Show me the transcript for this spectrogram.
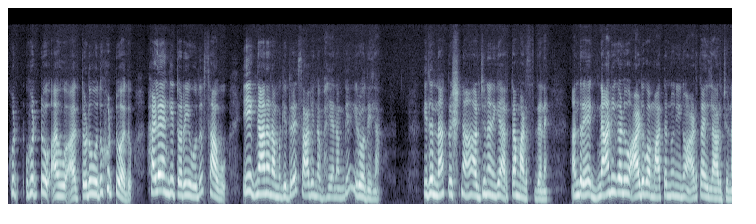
ಹುಟ್, ಹುಟ್ಟು ತೊಡುವುದು ಹುಟ್ಟು ಅದು. ಹಳೆ ಅಂಗಿ ತೊರೆಯುವುದು ಸಾವು. ಈ ಜ್ಞಾನ ನಮಗಿದ್ರೆ ಸಾವಿನ ಭಯ ನಮಗೆ ಇರೋದಿಲ್ಲ. ಇದನ್ನು ಕೃಷ್ಣ ಅರ್ಜುನನಿಗೆ ಅರ್ಥ ಮಾಡಿಸ್ತಿದ್ದಾನೆ. ಅಂದರೆ ಜ್ಞಾನಿಗಳು ಆಡುವ ಮಾತನ್ನು ನೀನು ಆಡ್ತಾ ಇಲ್ಲ ಅರ್ಜುನ.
